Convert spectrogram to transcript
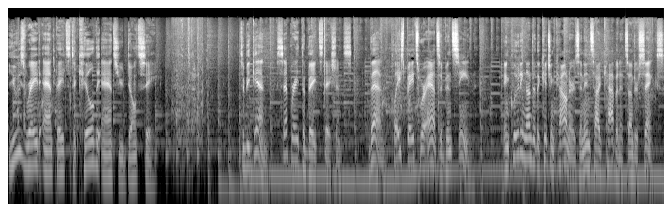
Use Raid ant baits to kill the ants you don't see. To begin, separate the bait stations. Then, place baits where ants have been seen, including under the kitchen counters and inside cabinets under sinks.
